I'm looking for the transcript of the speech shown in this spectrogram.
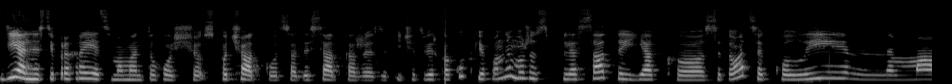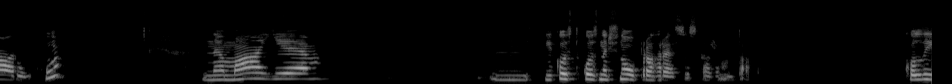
Діяльності програється момент того, що спочатку ця десятка жезлів і четвірка кубків, вони можуть сплясати як е, ситуація, коли нема руху, немає якогось такого значного прогресу, скажімо так. Коли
